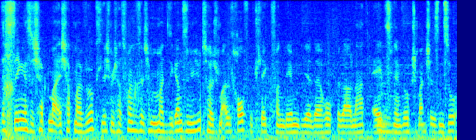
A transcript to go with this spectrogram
Das Ding ist, ich hab mal, ich hab mal wirklich, mich als Freund, ich hab mal die ganzen Videos hab ich mal alle draufgeklickt von dem, die er da hochgeladen hat. Ey, das sind wirklich, manche sind so...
